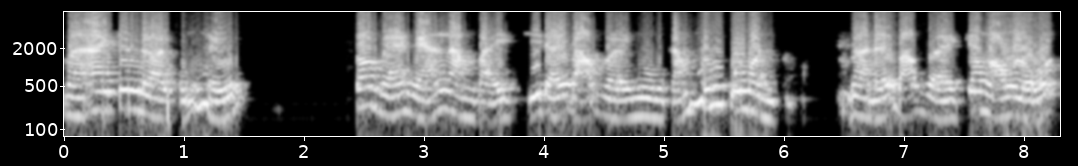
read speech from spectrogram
Mà ai trên đời cũng hiểu. Có vẻ gã làm vậy chỉ để bảo vệ nguồn cảm hứng của mình và để bảo vệ cho ngọn lửa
